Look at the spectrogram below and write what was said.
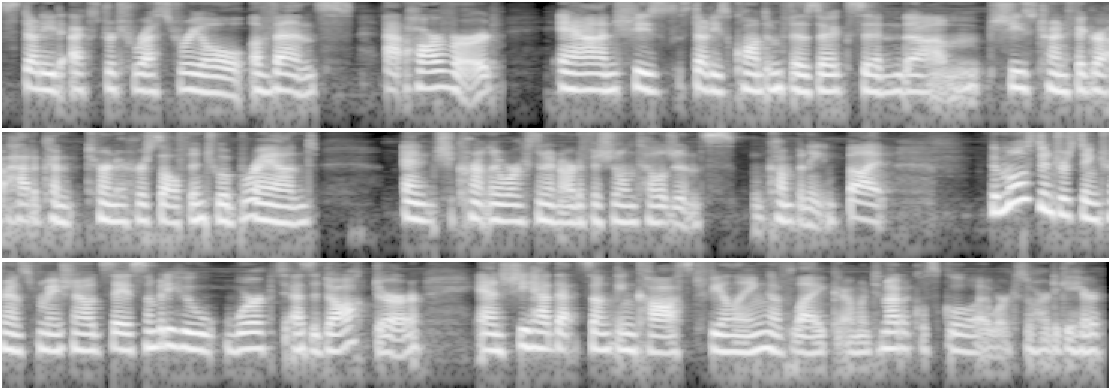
studied extraterrestrial events at Harvard, and she studies quantum physics, and um, she's trying to figure out how to kind of turn herself into a brand. And she currently works in an artificial intelligence company, but the most interesting transformation, I would say, is somebody who worked as a doctor and she had that sunken cost feeling of like, I went to medical school, I worked so hard to get here.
